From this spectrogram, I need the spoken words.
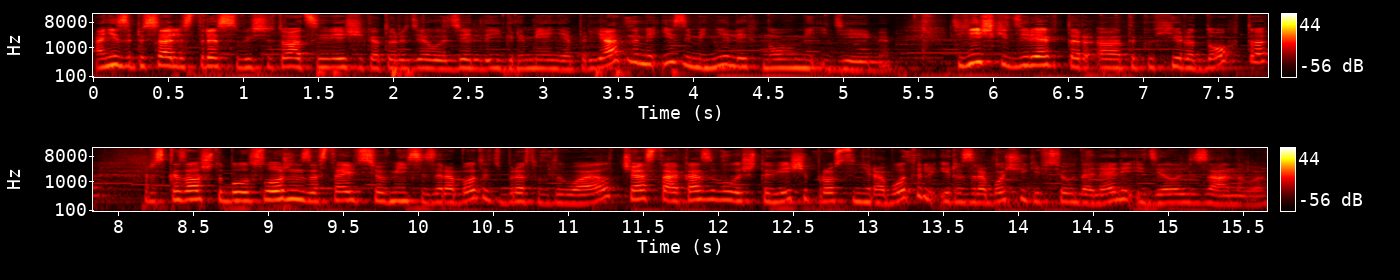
Они записали стрессовые ситуации и вещи, которые делают Зельда игры менее приятными, и заменили их новыми идеями. Технический директор а, Такухира Дохта рассказал, что было сложно заставить все вместе заработать в Breath of the Wild. Часто оказывалось, что вещи просто не работали, и разработчики все удаляли и делали заново.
